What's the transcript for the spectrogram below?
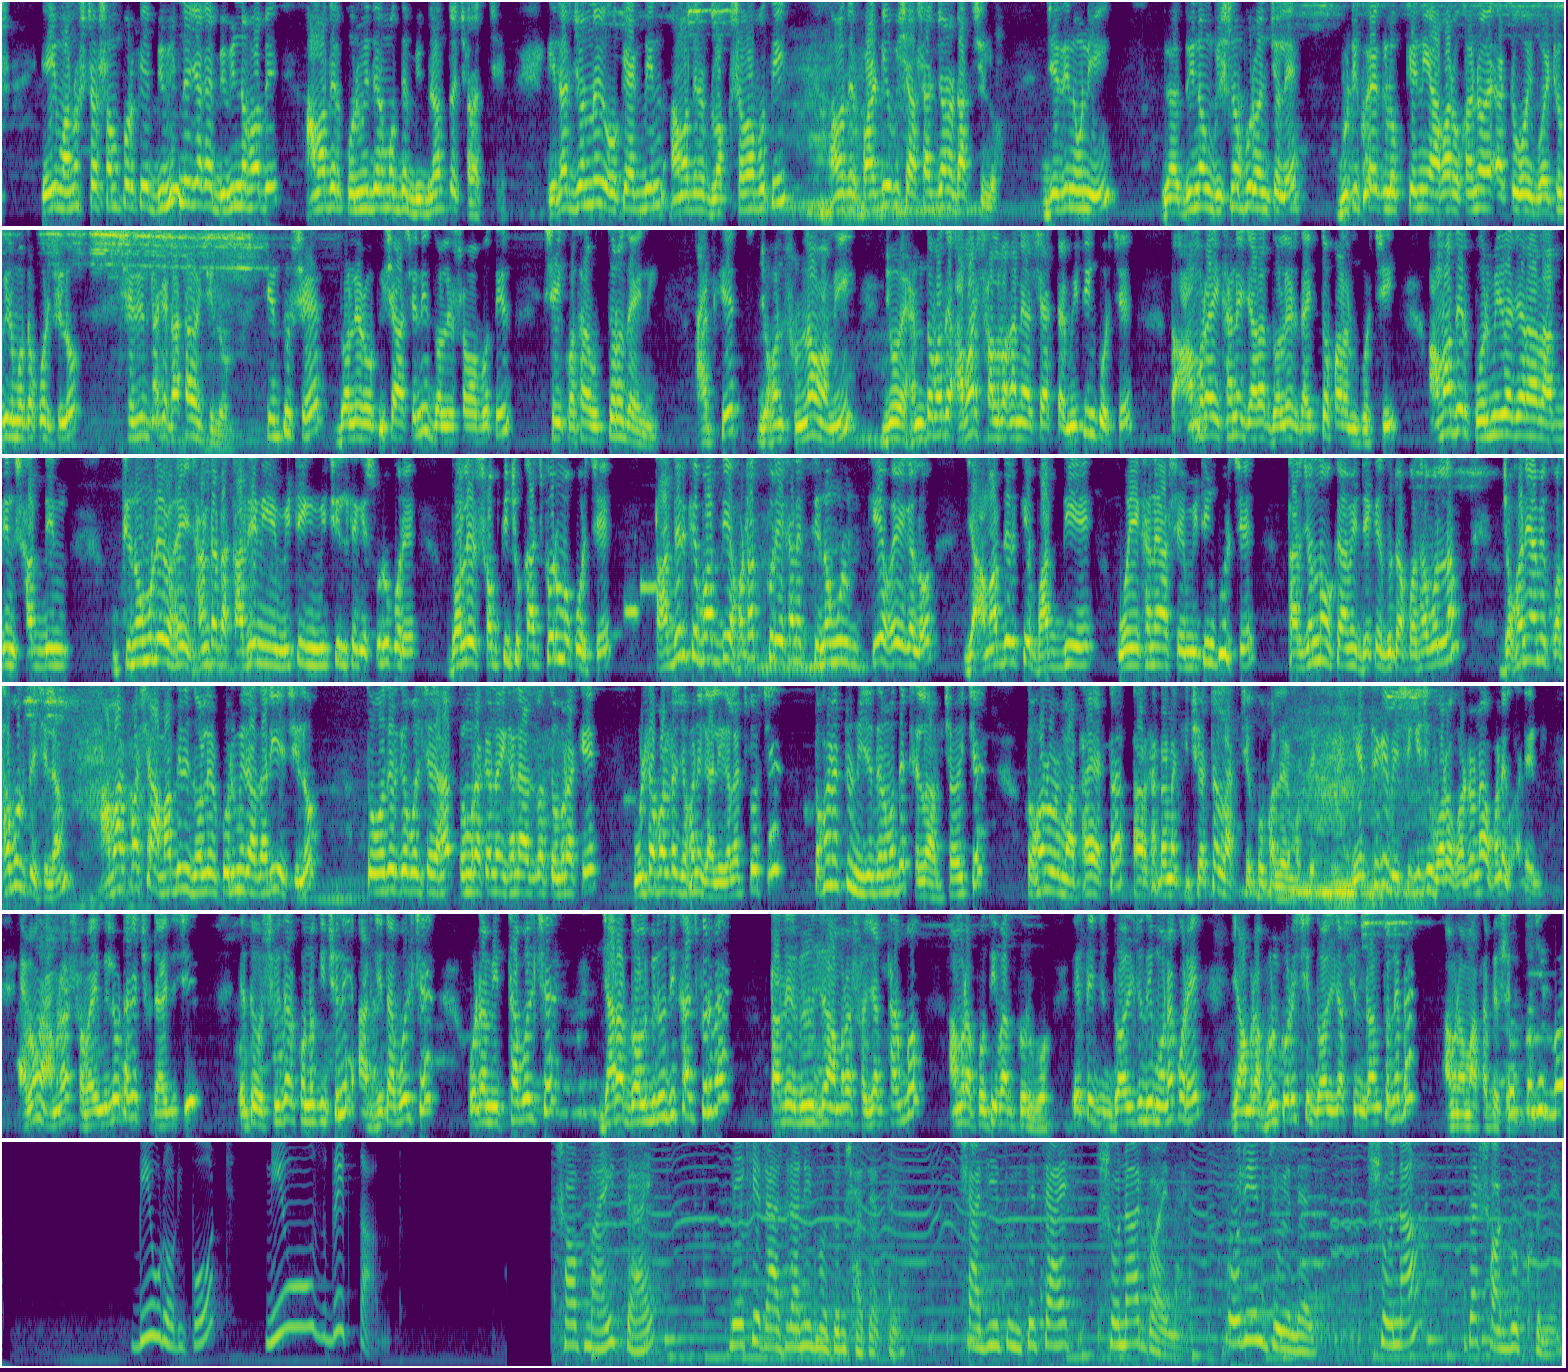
এই মানুষটা সম্পর্কে বিভিন্ন জায়গায় বিভিন্নভাবে আমাদের কর্মীদের মধ্যে বিভ্রান্ত ছড়াচ্ছে। এটার জন্যই ওকে একদিন আমাদের ব্লক সভাপতি, আমাদের পার্টি অফিসে আসার জন্য ডাকছিল। যেদিন উনি দুই নং বিষ্ণুপুর অঞ্চলে গুটি কয়েক লোককে নিয়ে আবার ওখানেও একটু ওই বৈঠকের মতো করছিল। সেদিন তাকে ডাকা হয়েছিল। কিন্তু সে দলের অফিসে আসেনি, দলের সভাপতির সেই কথার উত্তরও দেয়নি। আজকে যখন শুনলাম আমি যে ও হেমতাবাদে আবার শালবাগানে আসে একটা মিটিং করছে, তো আমরা এখানে যারা দলের দায়িত্ব পালন করছি, আমাদের কর্মীরা যারা রাত দিন, সাত দিন তৃণমূলের হয়ে ঝান্ডাটা কাঁধে নিয়ে মিটিং, মিছিল থেকে শুরু করে দলের সবকিছু কাজকর্ম করছে তাদেরকে বাদ দিয়ে হঠাৎ করে এখানে তৃণমূল কে হয়ে গেল যে আমাদেরকে বাদ দিয়ে ও এখানে আসে মিটিং করছে, তার জন্য ওকে আমি ডেকে দুটো কথা বললাম। যখনই আমি কথা বলতেছিলাম, আমার পাশে আমাদেরই দলের কর্মীরা দাঁড়িয়েছিল, তো ওদেরকে বলছে হ্যাঁ তোমরা কেন এখানে আসবা? তোমরা কে? উল্টাপাল্টা যখনই গালিগালাজ করছে, তখন একটু নিজেদের মধ্যে ঠেলা হাপচা হয়েছে। তখন ওর মাথায় একটা, তার কাটানা কিছু একটা লাগছে কোপালের মধ্যে। এর থেকে বেশি কিছু বড় ঘটনা ওখানে ঘটেনি। এবং আমরা সবাই মিলে ওটাকে ছুটাই দিছি। এতে অসুবিধার কোনো কিছু নেই। আর যেটা বলছে ওটা মিথ্যা বলছে যারা দল বিরোধী কাজ করবে তাদের বিরুদ্ধে আমরা সজাগ থাকব আমরা প্রতিবাদ করব এতে দল যদি মনে করে যে আমরা ভুল করেছি দল যা সিদ্ধান্ত নেবে আমরা মাথা পেতে নেব। ব্যুরো রিপোর্ট নিউজ বৃত্তান্ত সব মাই চায় মেয়েকে রাজরানীর মতন সাজাতে সাজিয়ে তুলতে চায় সোনার গয়নায় ওরিয়েন্ট জুয়েলার্স সোনা যা সর্বক্ষণের.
